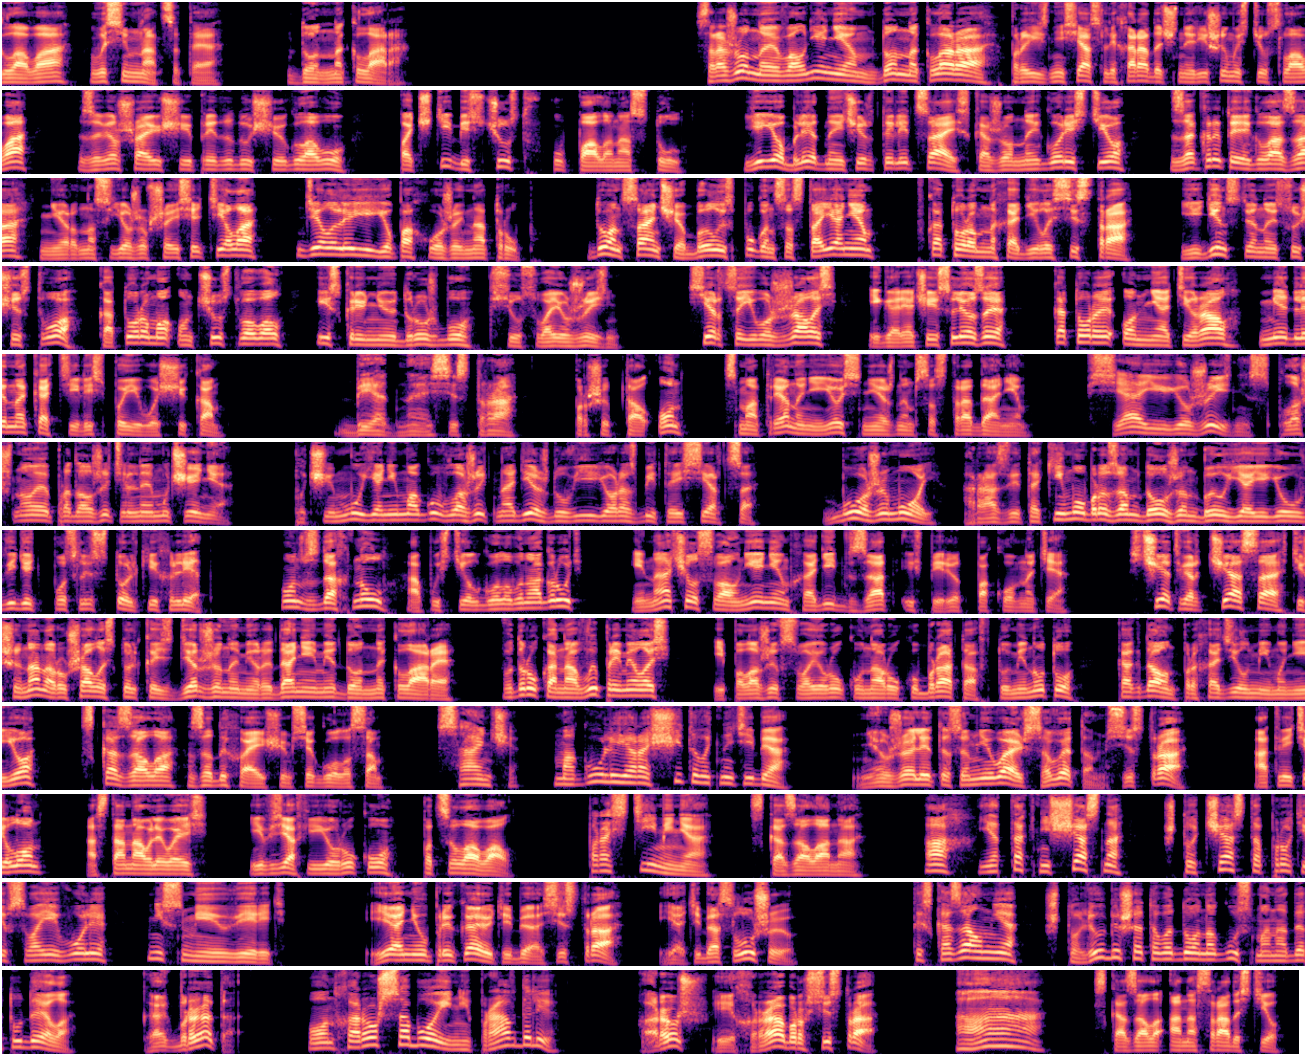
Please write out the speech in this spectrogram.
Глава 18. Донна Клара. Сраженная волнением, Донна Клара, произнеся с лихорадочной решимостью слова, завершающие предыдущую главу, почти без чувств упала на стул. Ее бледные черты лица, искаженные горестью, закрытые глаза, нервно съежившееся тело, делали ее похожей на труп. Дон Санчо был испуган состоянием, в котором находилась сестра — единственное существо, которому он чувствовал искреннюю дружбу всю свою жизнь. Сердце его сжалось, и горячие слезы, которые он не отирал, медленно катились по его щекам. «Бедная сестра!» — прошептал он, смотря на нее с нежным состраданием. «Вся ее жизнь — сплошное продолжительное мучение. Почему я не могу вложить надежду в ее разбитое сердце? Боже мой, Разве таким образом должен был я ее увидеть после стольких лет? Он вздохнул, опустил голову на грудь и начал с волнением ходить взад и вперед по комнате. С четверть часа тишина нарушалась только сдержанными рыданиями Донны Клары. Вдруг она выпрямилась и, положив свою руку на руку брата в ту минуту, когда он проходил мимо нее, сказала задыхающимся голосом. — Санчо, могу ли я рассчитывать на тебя? — «Неужели ты сомневаешься в этом, сестра?» — ответил он, останавливаясь, и, взяв ее руку, поцеловал. «Прости меня», — сказала она. «Ах, я так несчастна, что часто против своей воли не смею верить». «Я не упрекаю тебя, сестра. Я тебя слушаю». «Ты сказал мне, что любишь этого Дона Гусмана де Тудела». «Как брата». «Он хорош собой, не правда ли?» «Хорош и храбр, сестра», а, -а, -а сказала она с радостью.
